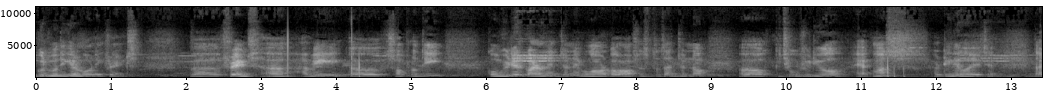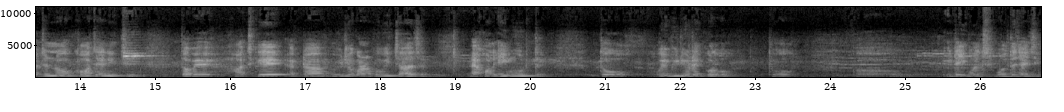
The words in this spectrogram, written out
গুড মর্নিং আর মর্নিং ফ্রেন্ডস ফ্রেন্ডস Uh, আমি সম্প্রতি কোভিডের কারণের জন্য এবং আমার বাবার অসুস্থতার জন্য কিছু ভিডিও এক মাস ডিলে হয়েছে। তার জন্য ক্ষমা চেয়ে নিচ্ছি। তবে আজকে একটা ভিডিও করার খুব ইচ্ছা আছে এখন এই মুহূর্তে। তো ওই ভিডিওটাই করব। তো এটাই বলছি বলতে চাইছি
